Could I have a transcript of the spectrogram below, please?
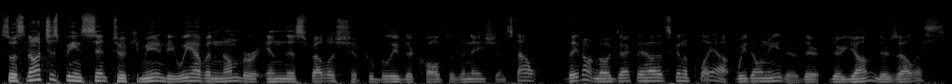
So it's not just being sent to a community. We have a number in this fellowship who believe they're called to the nations. Now, they don't know exactly how that's going to play out. We don't either. They're, they're young, they're zealous.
